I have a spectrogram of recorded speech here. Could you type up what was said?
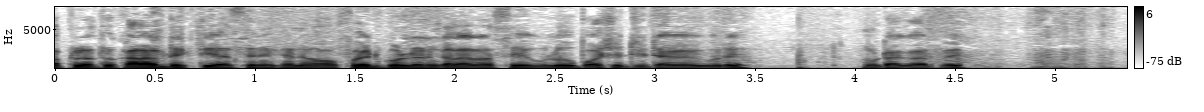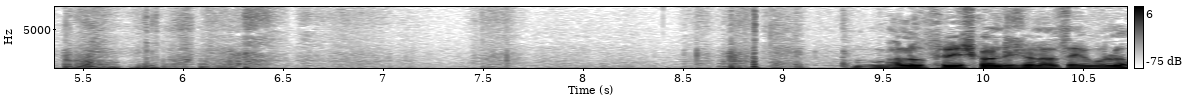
আপনারা তো কালার দেখতে আছেন, এখানে অফ হোয়াইট গোল্ডেন কালার আছে, এগুলো পঁয়ষট্টি টাকা করে মোটা কার্পেট ভালো ফ্রেশ কন্ডিশন আছে এগুলো।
